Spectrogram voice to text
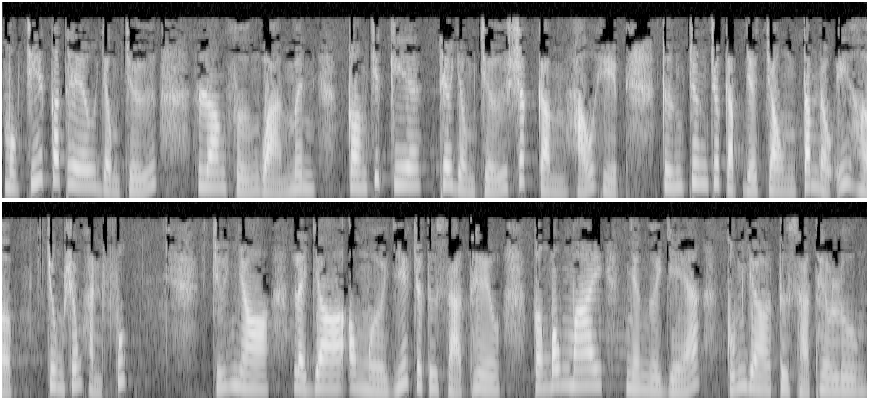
Một chiếc có theo dòng chữ Loan Phượng Hòa Minh, còn chiếc kia theo dòng chữ Sắc Cầm Hảo Hiệp, tượng trưng cho cặp vợ chồng tâm đầu ý hợp, chung sống hạnh phúc. Chữ nho là do ông Mười viết cho tư xã theo, còn bông mai nhờ người vẽ cũng do tư xã theo luôn.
